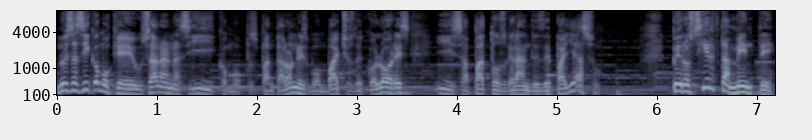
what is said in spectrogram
No es así como que usaran así como pues, pantalones bombachos de colores y zapatos grandes de payaso. Pero ciertamente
